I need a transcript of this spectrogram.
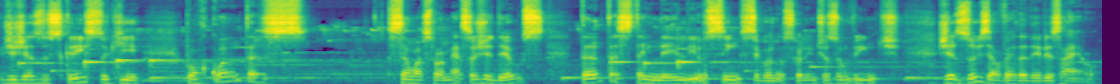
de Jesus Cristo que por quantas são as promessas de Deus, tantas tem nele o sim, segundo os Coríntios 1:20. Jesus é o verdadeiro Israel,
